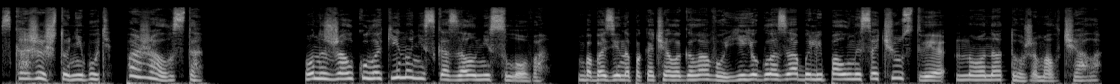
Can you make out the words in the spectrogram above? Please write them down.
«Скажи что-нибудь, пожалуйста!» Он сжал кулаки, но не сказал ни слова. Бабазина покачала головой, ее глаза были полны сочувствия, но она тоже молчала.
